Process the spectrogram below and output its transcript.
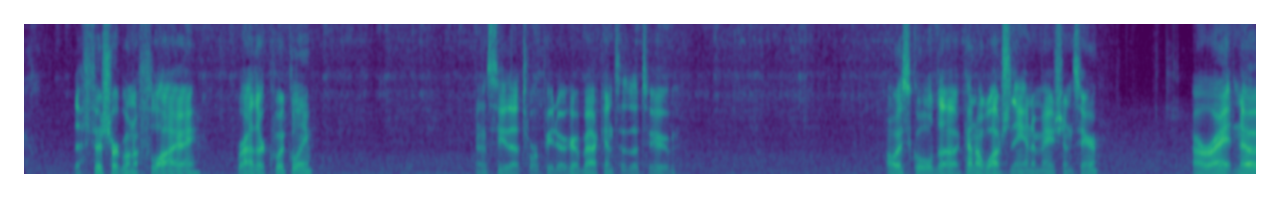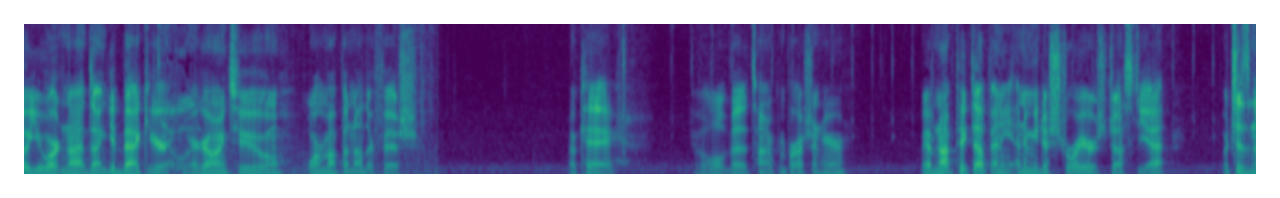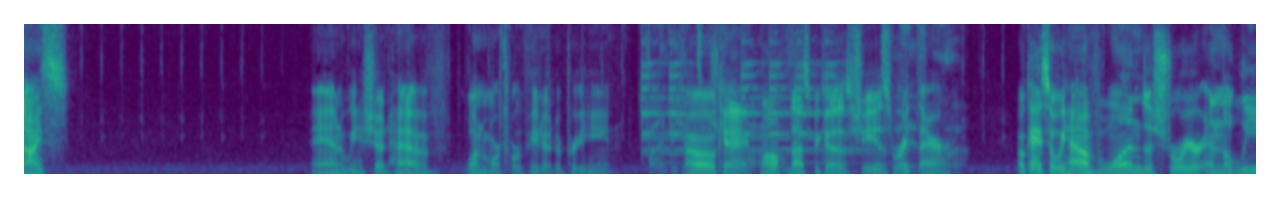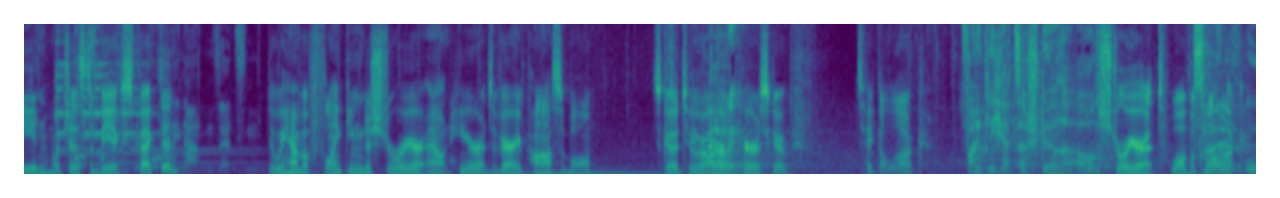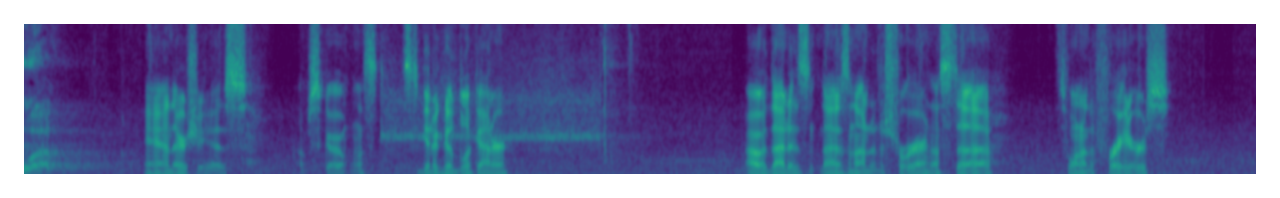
the fish are going to fly rather quickly. And see that torpedo go back into the tube. Always cool to kind of watch the animations here. All right, no, you are not done. Get back here. You're going to warm up another fish. Okay. Give a little bit of time compression here. We have not picked up any enemy destroyers just yet, which is nice. And we should have one more torpedo to preheat. Okay, well, that's because she is right there. Okay, so we have one destroyer in the lead, which is to be expected. Do we have a flanking destroyer out here? It's very possible. Let's go to our periscope. Take a look. Feindlicher Zerstörer auf. Destroyer at 12 o'clock. 12 Uhr. And there she is. Up scope. Let's, let's get a good look at her. Oh, that is that is not a destroyer. That's the it's one of the freighters.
